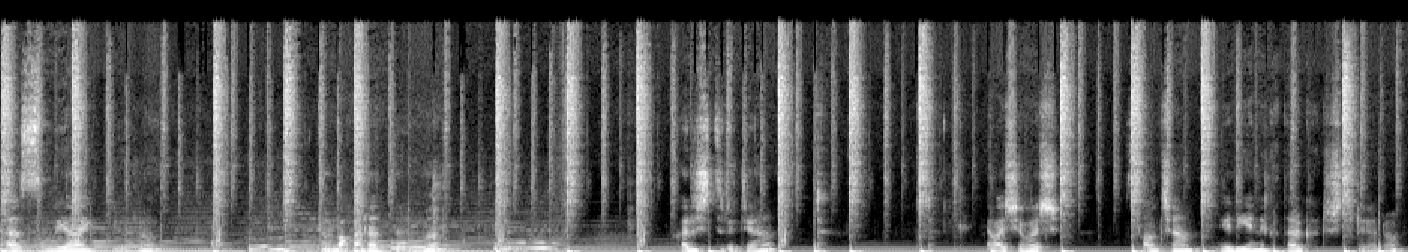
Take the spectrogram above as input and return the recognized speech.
biraz sıvı yağ ekliyorum. Bütün baharatlarımı karıştıracağım. Yavaş yavaş salçam eriyene kadar karıştırıyorum.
